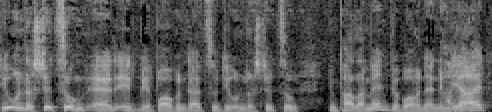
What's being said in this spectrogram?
die Unterstützung, äh, wir brauchen dazu die Unterstützung im Parlament, wir brauchen eine Aber Mehrheit.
